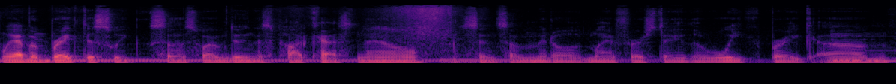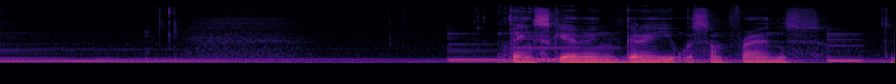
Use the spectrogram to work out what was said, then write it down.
We have a break this week, so that's why I'm doing this podcast now, since I'm middle of my first day of the week break. Um, Thanksgiving, gonna eat with some friends the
